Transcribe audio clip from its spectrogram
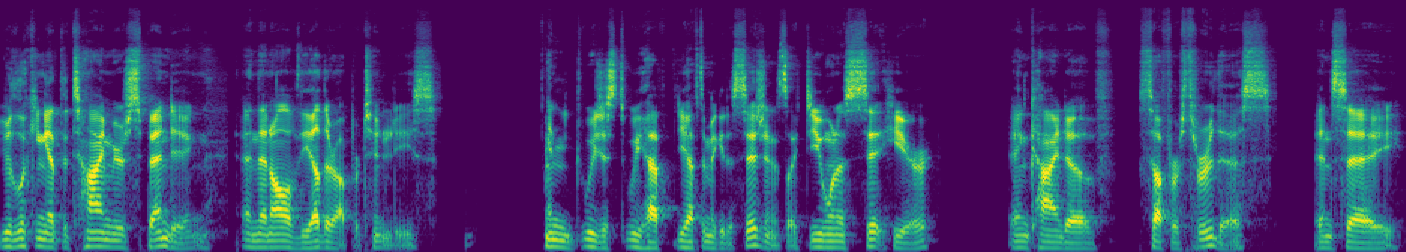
you're looking at the time you're spending and then all of the other opportunities. And we just we have you have to make a decision. It's like do you want to sit here and kind of suffer through this and say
